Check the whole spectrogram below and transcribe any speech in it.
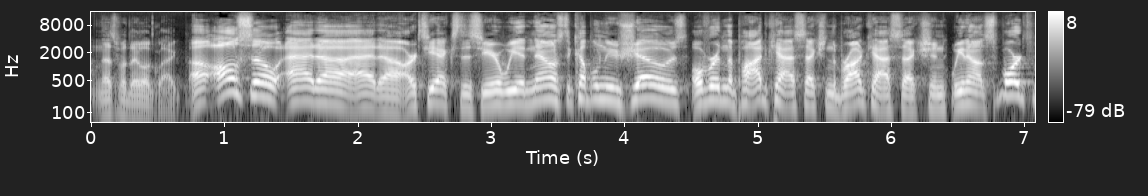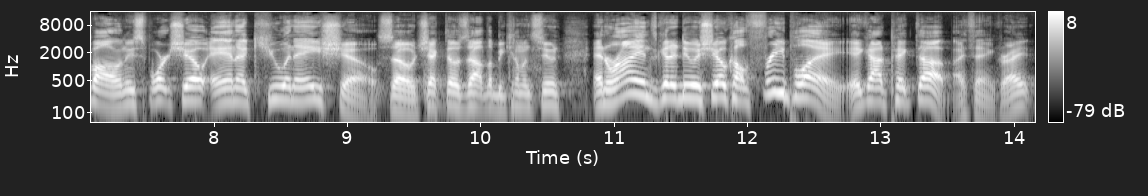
And that's what they look like. Uh, also at uh, at uh, RTX this year, we announced a couple new shows over in the podcast section, the broadcast section. We announced Sports Ball, a new sports show, and a Q and A show. So check those out. They'll be coming soon. And Ryan's gonna do a show called Free Play. It got picked up, I think, right?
